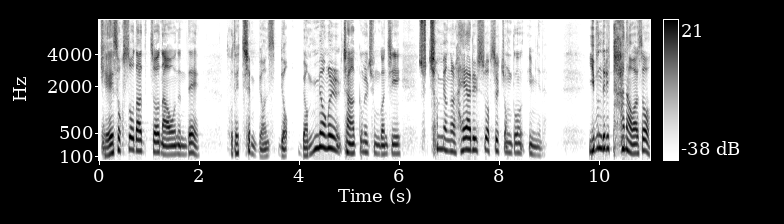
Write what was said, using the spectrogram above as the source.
계속 쏟아져 나오는데 도대체 몇, 몇, 몇 명을 장학금을 준 건지 수천 명을 헤아릴 수 없을 정도입니다. 이분들이 다 나와서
